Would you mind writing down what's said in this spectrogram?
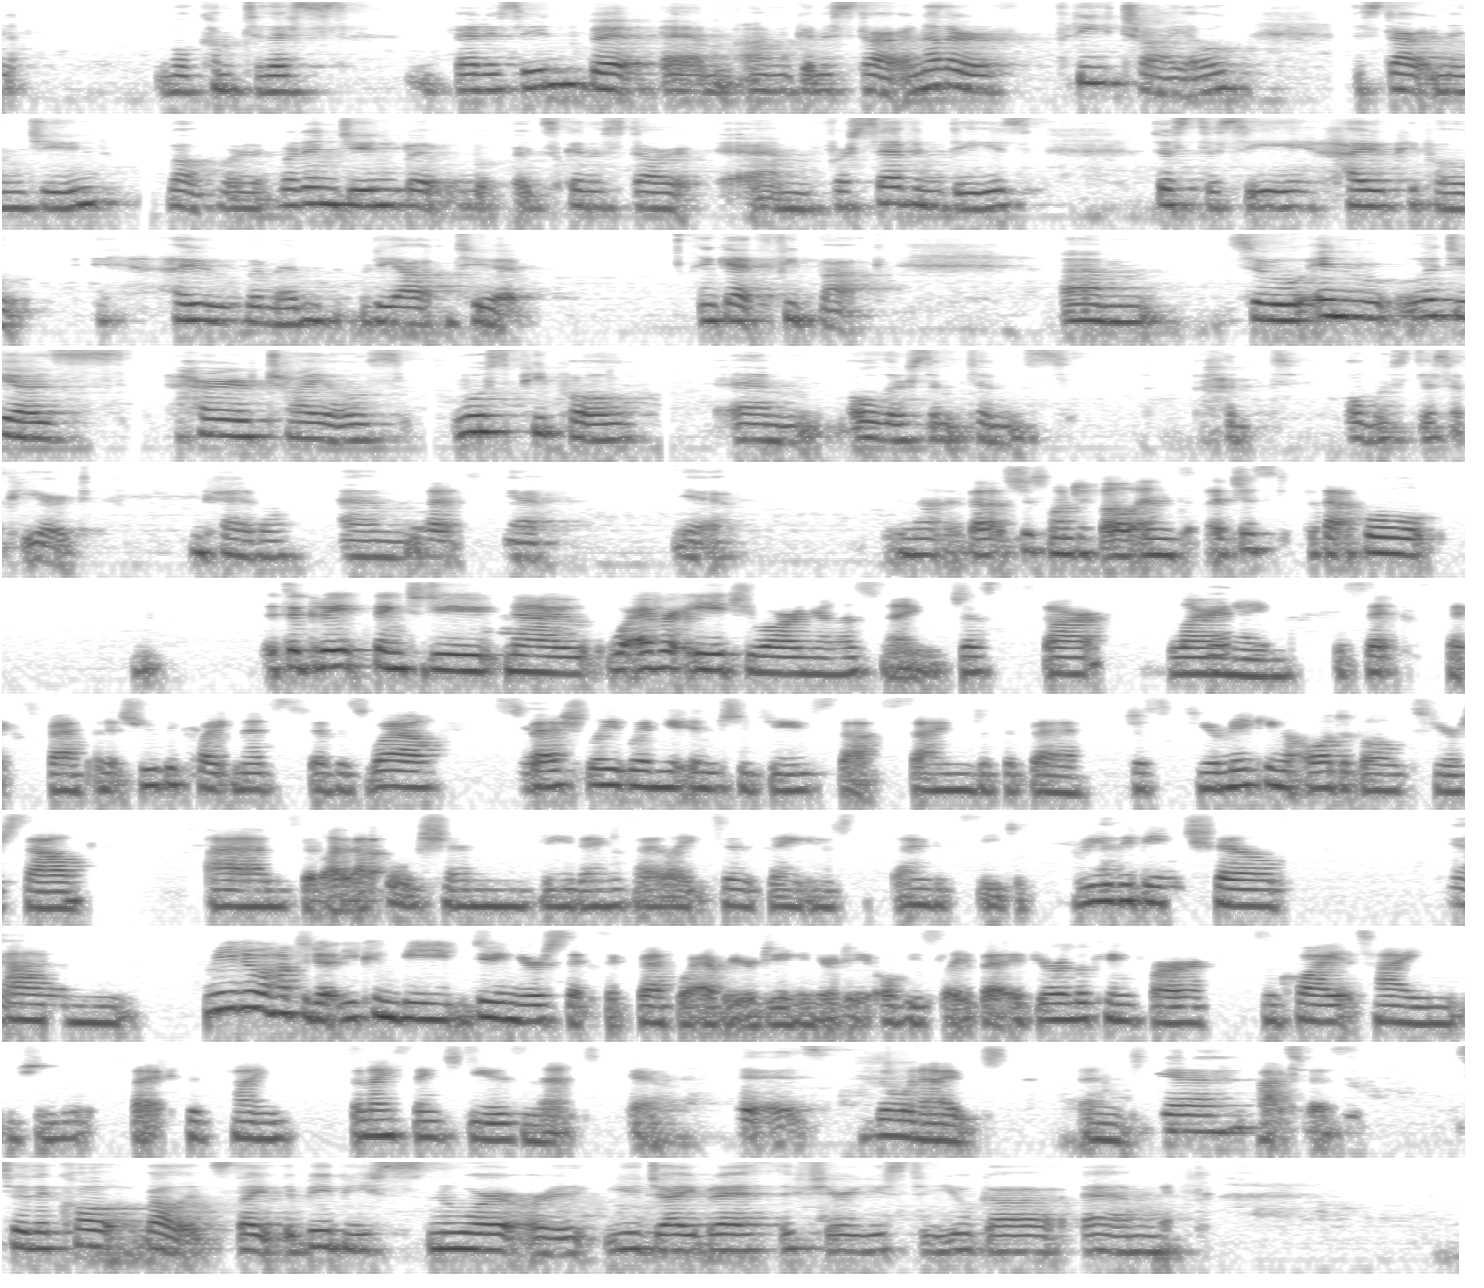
we'll come to this very soon. But um, I'm going to start another free trial starting in June. Well, we're, we're in June, but it's going to start um, for seven days just to see how people, how women react to it and get feedback. Um, so in Lydia's, her trials, most people, um, all their symptoms had almost disappeared. Incredible. Um, yeah, yeah, no, that's just wonderful. And just that whole, it's a great thing to do now, whatever age you are and you're listening, just start learning the six, six breath. And it's really quite meditative as well, especially when you introduce that sound of the breath. Just you're making it audible to yourself. Um, it's a bit like that ocean breathing, as I like to think, you know, just the sound of the sea, just really being chilled. yeah, Um, I mean, you don't have to do it. You can be doing your six six breath, whatever you're doing in your day, obviously. But if you're looking for some quiet time, some reflective time, it's a nice thing to do, isn't it? yeah, it is. Zone out and Yeah. practice. So they call well, it's like the baby snore or ujjayi breath if you're used to yoga. Um,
